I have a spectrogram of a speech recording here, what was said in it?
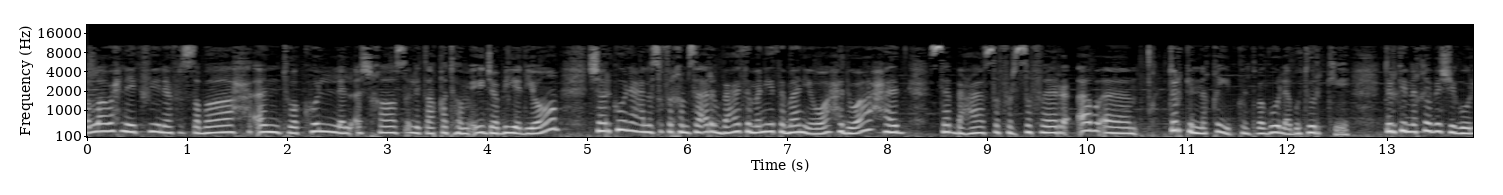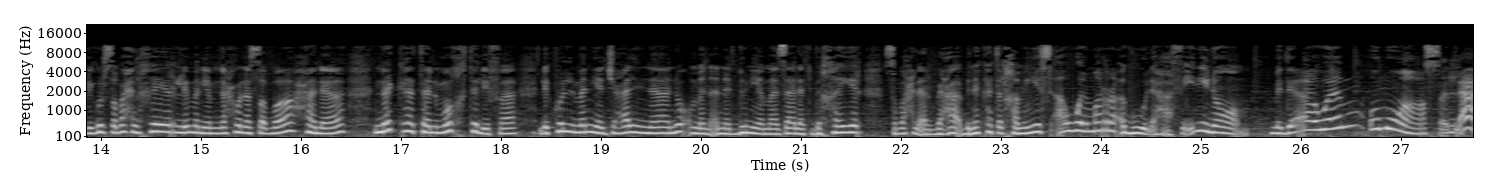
والله وإحنا يكفينا في الصباح. أنت وكل الأشخاص اللي طاقتهم إيجابية اليوم. شاركونا على صفر خمسة أربعة ثمانية, ثمانية واحد, واحد سبعة صفر صفر. أو آه تركي النقيب كنت بقول أبو تركي. تركي النقيب إيش يقول؟ يقول صباح الخير لمن يمنحون صباحنا نكهة مختلفة لكل من يجعلنا نؤمن أن الدنيا ما زالت بخير. صباح الأربعاء بنكهة الخميس أول مرة أقولها. فيني نوم مداوم ومواصل لا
